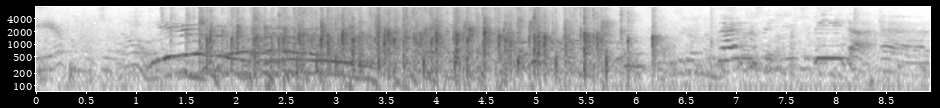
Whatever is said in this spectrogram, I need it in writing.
Yes. Then Vida Aird.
